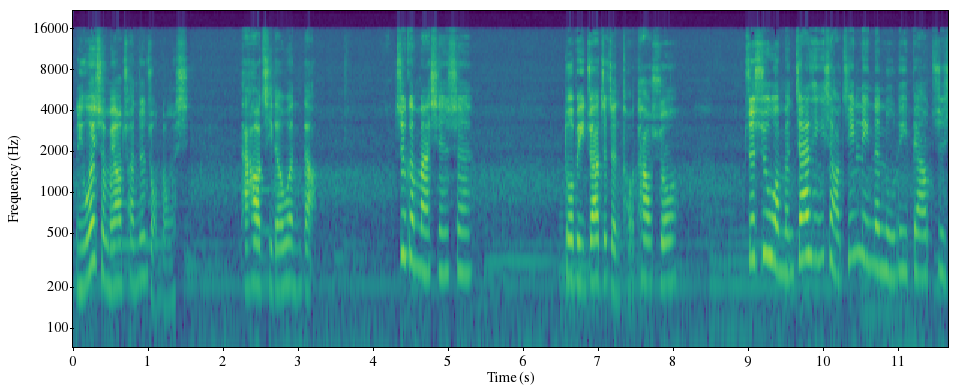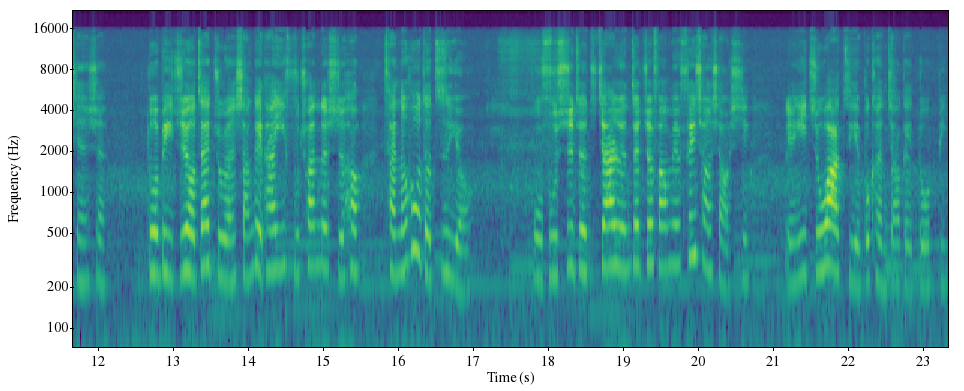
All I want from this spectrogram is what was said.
你为什么要穿这种东西？他好奇的问道。这个嘛，先生。多比抓着枕头套说。这是我们家庭小精灵的奴隶标志，先生。多比只有在主人赏给他衣服穿的时候，才能获得自由。我服侍的家人在这方面非常小心，连一只袜子也不肯交给多比，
